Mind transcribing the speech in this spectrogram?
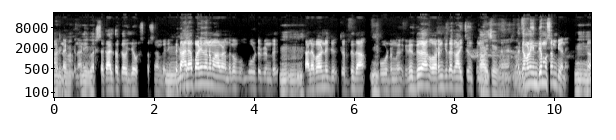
മരുന്ന് അടിക്കുന്നതാണ്. ഈ. വർഷക്കാലത്തൊക്കെ വലിയ പ്രശ്നം വരും. ഇത്. കാലാപ്പാടി എന്ന് പറഞ്ഞ മാവാണ്. ഇതൊക്കെ പൂട്ടിട്ടുണ്ട്. കാലാപ്പാടിന്റെ ചെറുതാ പൂടുന്നു പിന്നെ ഇത് ഓറഞ്ച് ഇതാ കായ്ച്ചു നിൽക്കുന്നത്. ഇതൊക്കെ നമ്മളെ ഇന്ത്യ മുസംബിയാണ്. ഇത്.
